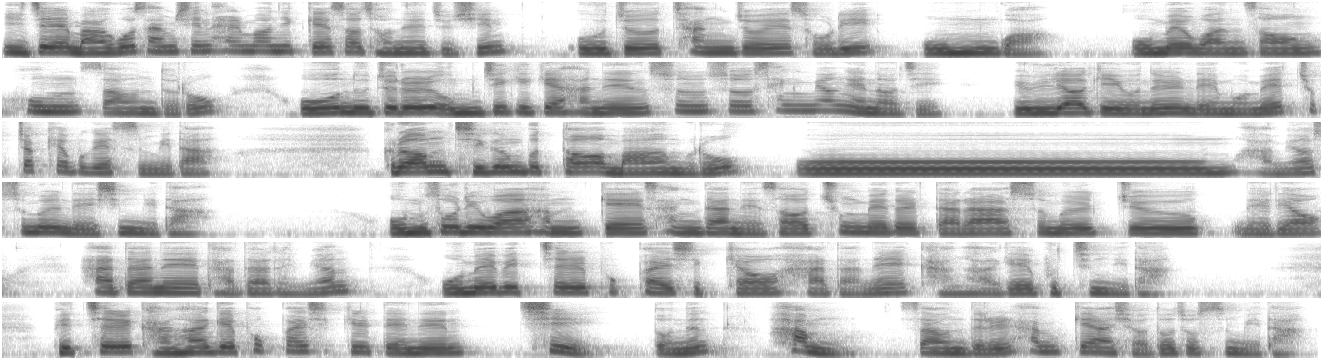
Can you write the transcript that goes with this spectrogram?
이제 마고 삼신 할머니께서 전해주신 우주 창조의 소리 옴과 옴의 완성 훔 사운드로 온 우주를 움직이게 하는 순수 생명 에너지, 윤력 기운을 내 몸에 축적해 보겠습니다. 그럼 지금부터 마음으로 옴 하며 숨을 내쉽니다. 옴 소리와 함께 상단에서 충맥을 따라 숨을 쭉 내려 하단에 다다르면 옴의 빛을 폭발시켜 하단에 강하게 붙입니다. 빛을 강하게 폭발시킬 때는 치 또는 함 사운드를 함께 하셔도 좋습니다.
